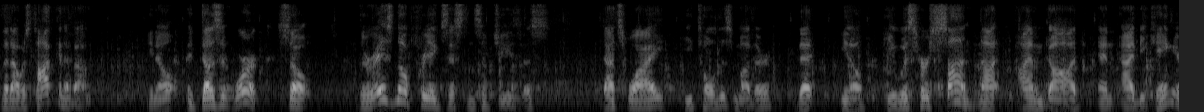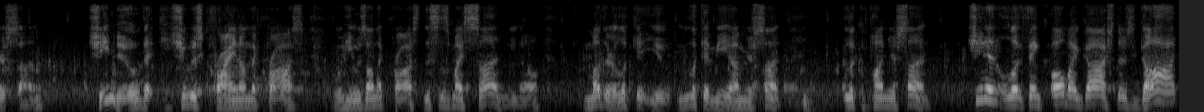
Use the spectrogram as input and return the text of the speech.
that I was talking about. You know, it doesn't work. So there is no pre-existence of Jesus. That's why he told his mother that you know he was her son, not I'm God and I became your son. She knew that she was crying on the cross when he was on the cross. This is my son, you know. Mother, look at you. Look at me. I'm your son. Look upon your son. She didn't look think, "Oh my gosh, there's God."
